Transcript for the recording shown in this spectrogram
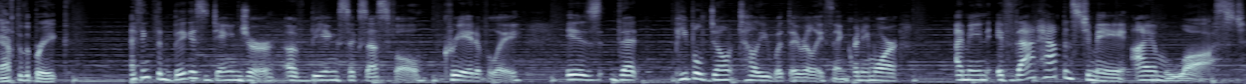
after the break. I think the biggest danger of being successful creatively is that people don't tell you what they really think anymore. I mean, if that happens to me, I am lost.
